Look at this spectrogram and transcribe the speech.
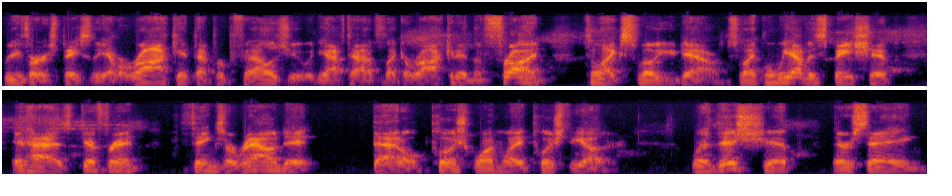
reverse. Basically, you have a rocket that propels you, and you have to have like a rocket in the front to like slow you down. So, like when we have a spaceship, it has different things around it that'll push one way, push the other. Where this ship, they're saying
